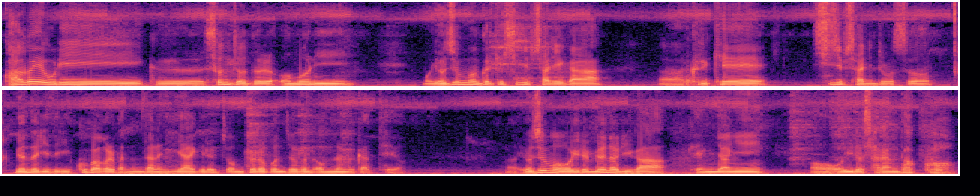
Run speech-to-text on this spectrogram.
과거에 우리 그 선조들 어머니 뭐 요즘은 그렇게 시집살이가 어 그렇게 시집살이로서 며느리들이 구박을 받는다는 이야기를 좀 들어본 적은 없는 것 같아요. 어, 요즘은 오히려 며느리가 굉장히 어, 오히려 사랑받고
